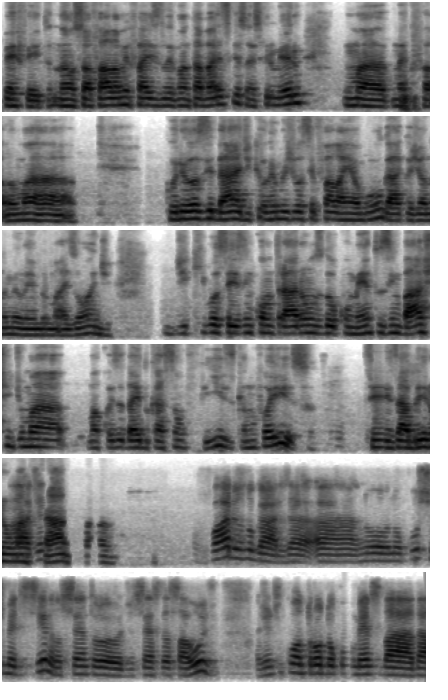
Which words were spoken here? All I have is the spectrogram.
Perfeito. Não, sua fala me faz levantar várias questões. Primeiro, uma, como é que fala, uma curiosidade que eu lembro de você falar em algum lugar, que eu já não me lembro mais onde, de que vocês encontraram os documentos embaixo de uma, uma coisa da educação física, não foi isso? Vocês abriram uma ah. Vários lugares. No, no curso de medicina, no Centro de Ciência da Saúde, a gente encontrou documentos da, da,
